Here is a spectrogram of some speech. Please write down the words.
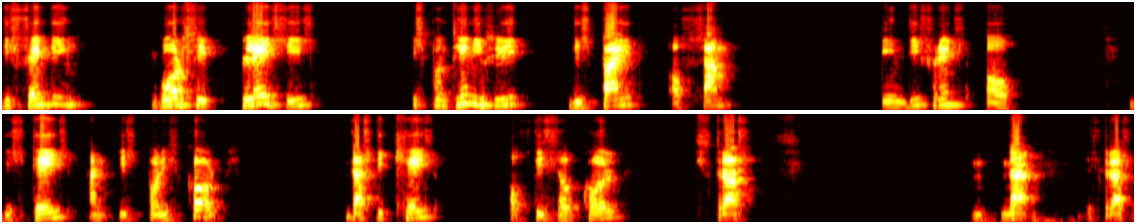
defending worship places spontaneously despite of some indifference of the state and its police corps. That's the case of the so-called Stras, na, Stras.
